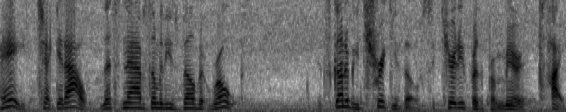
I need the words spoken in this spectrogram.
Hey, check it out. Let's nab some of these velvet ropes. It's gonna be tricky though. Security for the premiere is tight.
